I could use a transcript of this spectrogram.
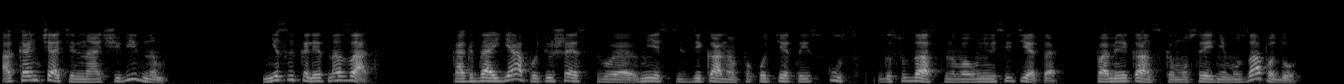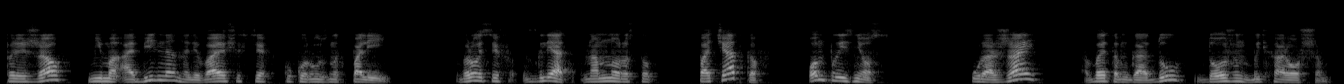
окончательно очевидным несколько лет назад, когда я, путешествуя вместе с деканом факультета искусств Государственного университета по американскому Среднему Западу, проезжал мимо обильно наливающихся кукурузных полей. Бросив взгляд на множество початков, он произнес «Урожай в этом году должен быть хорошим.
